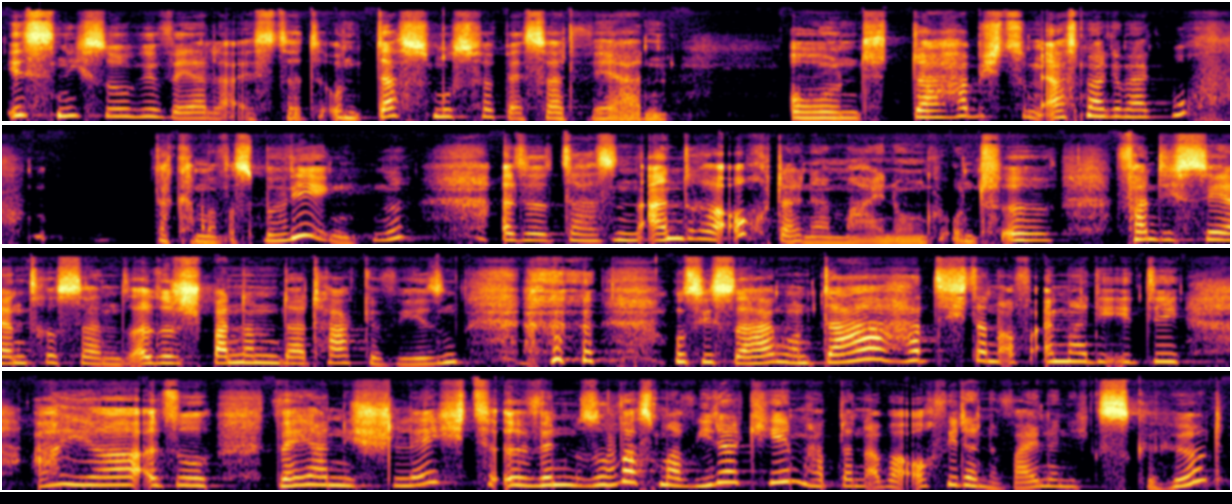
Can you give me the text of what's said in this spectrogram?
ist nicht so gewährleistet und das muss verbessert werden. Und da habe ich zum ersten Mal gemerkt, uh, da kann man was bewegen. Ne? Also da sind andere auch deiner Meinung und äh, fand ich sehr interessant. Also spannender Tag gewesen, muss ich sagen. Und da hatte ich dann auf einmal die Idee, ah ja, also wäre ja nicht schlecht, äh, wenn sowas mal wieder käme. Habe dann aber auch wieder eine Weile nichts gehört.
